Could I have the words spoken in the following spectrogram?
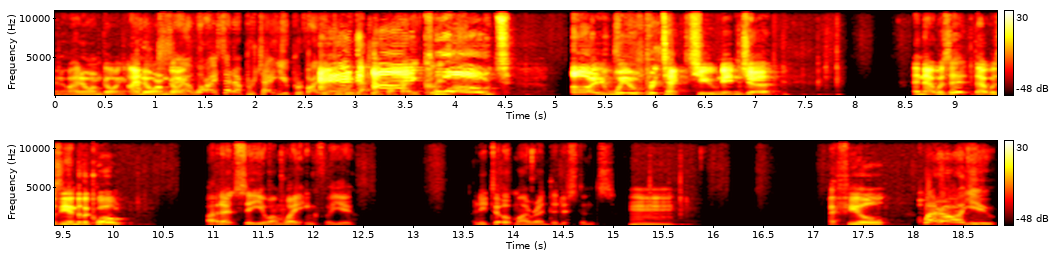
I know. I know where I'm going. I know where I'm going. Well, I said I'd protect you, provided you wouldn't jump off I any cliff. quote, "I will protect you, ninja." And that was it. That was the end of the quote. I don't see you. I'm waiting for you. I need to up my render distance. Hmm. I feel. Where are you?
